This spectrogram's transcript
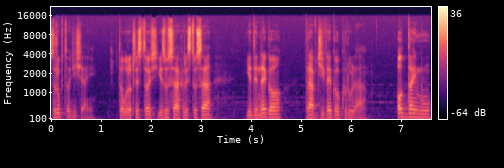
Zrób to dzisiaj. Tą uroczystość Jezusa Chrystusa, jedynego prawdziwego króla. Oddaj mu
